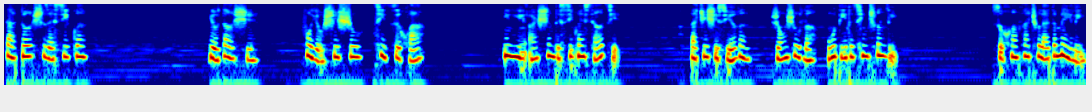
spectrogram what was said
大多是在西关。有道是：“腹有诗书气自华。”应运而生的西关小姐，把知识学问融入了无敌的青春里，所焕发出来的魅力，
